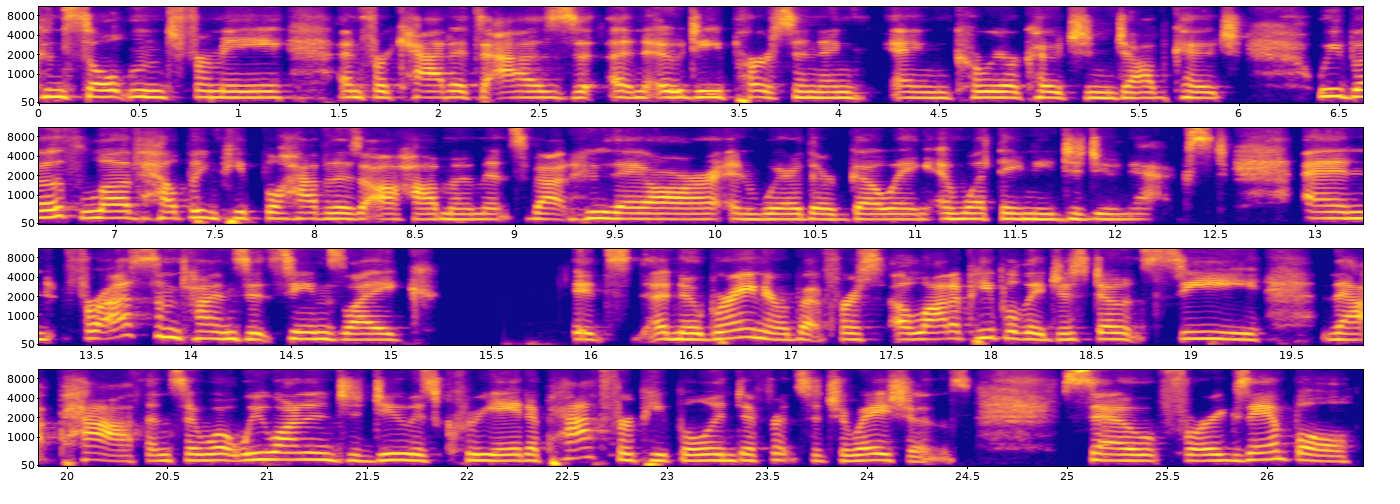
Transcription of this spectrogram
consultant for me and for Kat it's as an OD person and, and career coach and job coach. We both love helping people have those aha moments about who they are and where they're going and what they need to do next. And for us sometimes it seems like it's a no brainer, but for a lot of people, they just don't see that path. And so, what we wanted to do is create a path for people in different situations. So, for example,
